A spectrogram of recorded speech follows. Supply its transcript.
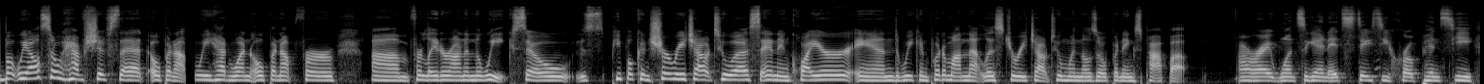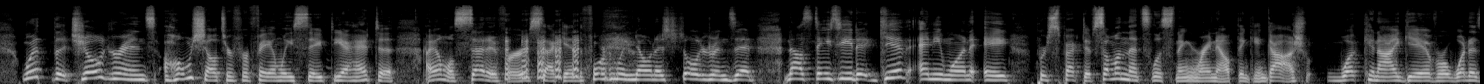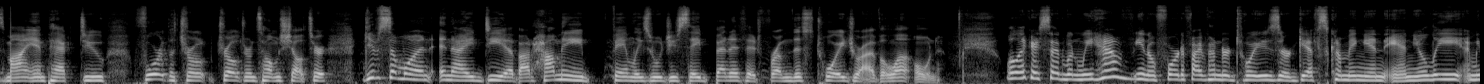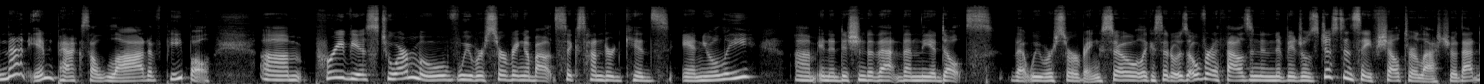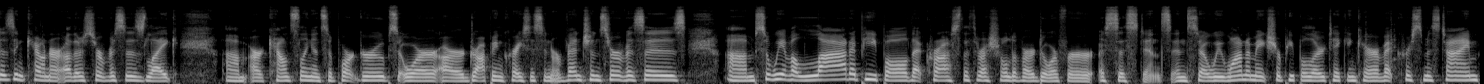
but we also have shifts that open up. We had one open up for um, for later on in the week, so people can sure reach out to us and inquire, and we can put them on that list to reach out to them when those openings pop up. All right, once again, it's Stacy Kropinski with the Children's Home Shelter for Family Safety. I had to, I almost said it for a second, formerly known as Children's Ed. Now, Stacy, to give anyone a perspective, someone that's listening right now thinking, gosh, what can I give or what does my impact do for the Children's Home Shelter? Give someone an idea about how many families would you say benefit from this toy drive alone? Well, like I said, when we have, you know, four to 500 toys or gifts coming in annually, I mean, that impacts a lot of people. Um, previous to our move, we were serving about 600 kids annually. Um, in addition to that, then the adults that we were serving. So, like I said, it was over a thousand individuals just in safe shelter last year. That doesn't count our other services like um, our counseling and support groups or our drop in crisis intervention services. Um, so, we have a lot of people that cross the threshold of our door for assistance. And so, we want to make sure people are taken care of at Christmas time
